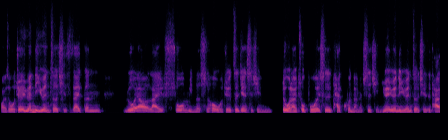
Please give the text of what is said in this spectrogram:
不好意思，我觉得原理原则其实在跟如果要来说明的时候，我觉得这件事情对我来说不会是太困难的事情，因为原理原则其实它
